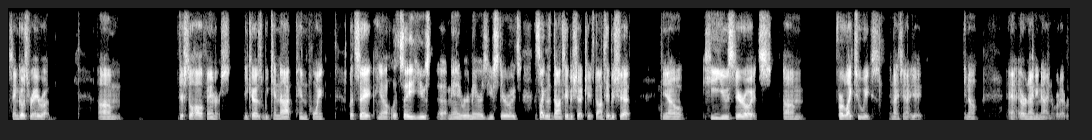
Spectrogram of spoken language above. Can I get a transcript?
Same goes for Arod. Um, they're still Hall of Famers because we cannot pinpoint. Let's say, you know, let's say he used uh, Manny Ramirez used steroids. It's like the Dante Bichette case. Dante Bichette, you know, he used steroids um, for like two weeks in 1998, you know, or 99 or whatever.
